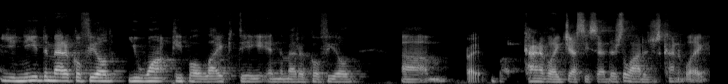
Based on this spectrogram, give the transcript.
you need the medical field you want people like d in the medical field um Right. but kind of like jesse said there's a lot of just kind of like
